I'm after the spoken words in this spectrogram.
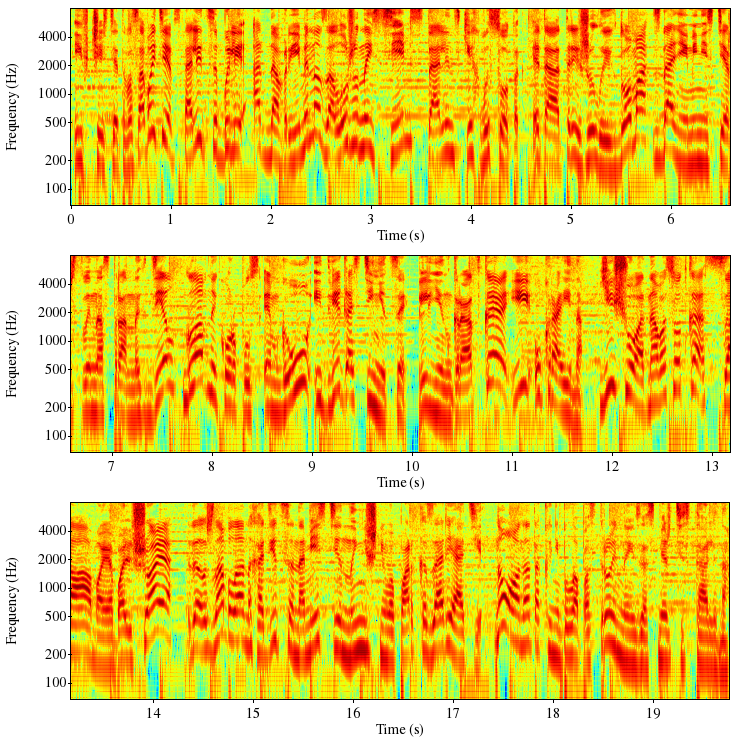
И в честь этого события в столице были одновременно заложены 7 сталинских высоток. Это три жилых дома, здание Министерства иностранных дел, главный корпус МГУ и две гостиницы – Ленинградская и Украина. Еще одна высотка, самая большая, должна была находиться на месте нынешнего парка Зарядье, но она так и не была построена из-за смерти Сталина.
